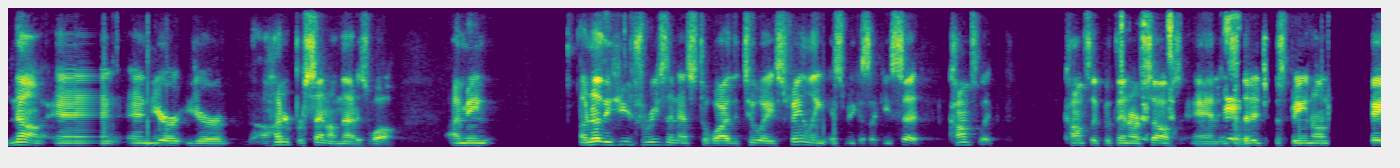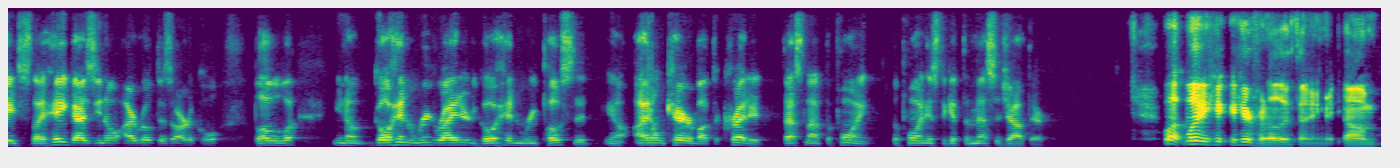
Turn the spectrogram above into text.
No, and and you're you're 100% on that as well. I mean, another huge reason as to why the 2A is failing is because like you said, conflict. Conflict within ourselves and instead of just being on the page like, "Hey guys, you know, I wrote this article, blah blah blah." You know, go ahead and rewrite it or go ahead and repost it. You know, I don't care about the credit. That's not the point. The point is to get the message out there. Well, well, he- here's another thing. Um,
